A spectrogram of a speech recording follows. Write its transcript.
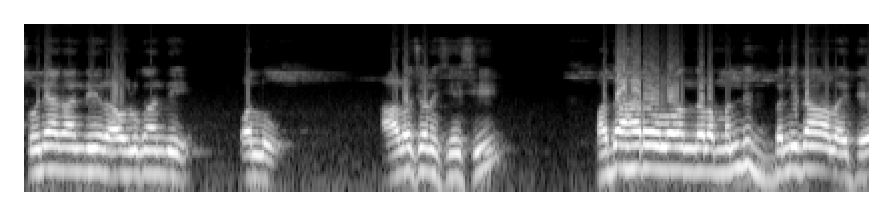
సోనియా గాంధీ రాహుల్ గాంధీ వాళ్ళు ఆలోచన చేసి పదహారు వందల మంది బలిదానాలు అయితే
